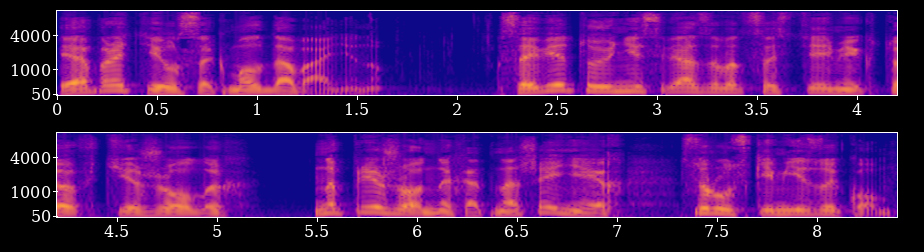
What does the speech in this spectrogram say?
и обратился к молдаванину. Советую не связываться с теми, кто в тяжелых, напряженных отношениях с русским языком.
